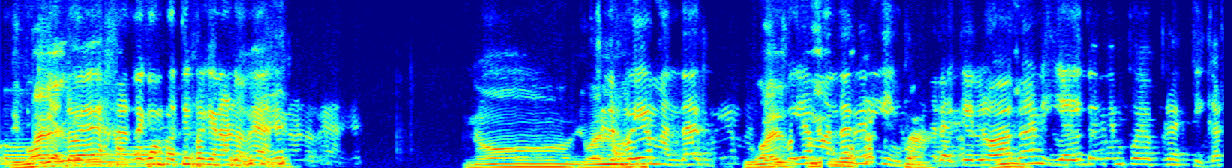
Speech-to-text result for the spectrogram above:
Oh. Ya lo voy a dejar de compartir para que no lo vean. No, igual. Les voy a mandar, Igual les voy a mandar el link para que lo hagan y ahí también pueden practicar.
